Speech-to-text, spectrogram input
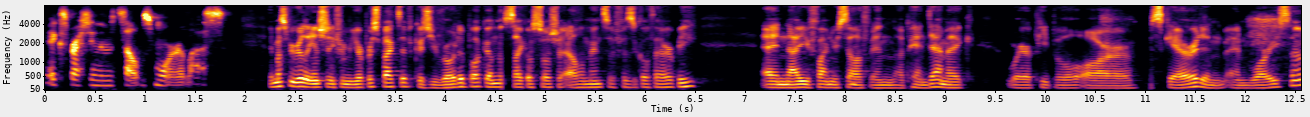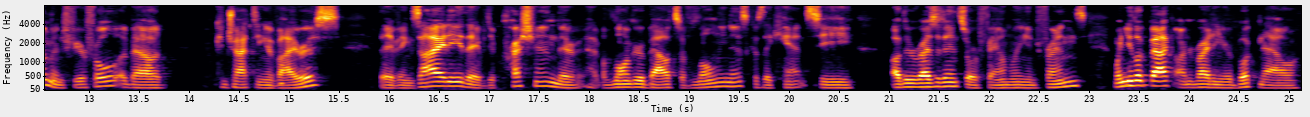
expressing themselves more or less. It must be really interesting from your perspective because you wrote a book on the psychosocial elements of physical therapy and now you find yourself in a pandemic where people are scared and, and worrisome and fearful about contracting a virus. They have anxiety, they have depression, they have longer bouts of loneliness because they can't see other residents or family and friends. When you look back on writing your book now,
